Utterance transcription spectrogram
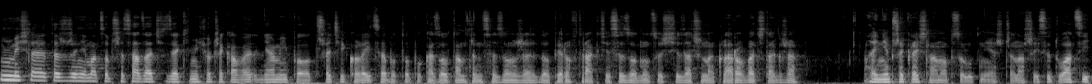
Myślę też, że nie ma co przesadzać z jakimiś oczekiwaniami po trzeciej kolejce, bo to pokazał tamten sezon, że dopiero w trakcie sezonu coś się zaczyna klarować, także tutaj nie przekreślam absolutnie jeszcze naszej sytuacji.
